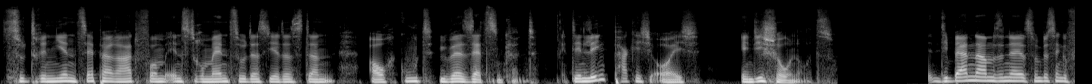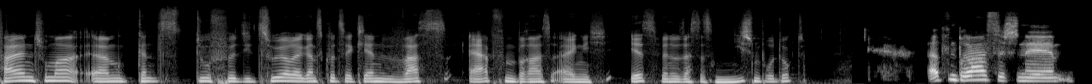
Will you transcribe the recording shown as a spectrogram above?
zu trainieren, separat vom Instrument, sodass ihr das dann auch gut übersetzen könnt. Den Link packe ich euch in die Show Notes. Die Bandnamen sind ja jetzt so ein bisschen gefallen, schon mal. Ähm, kannst du für die Zuhörer ganz kurz erklären, was Erbsenbras eigentlich ist, wenn du sagst, das ist ein Nischenprodukt? Erbsenbras ist eine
